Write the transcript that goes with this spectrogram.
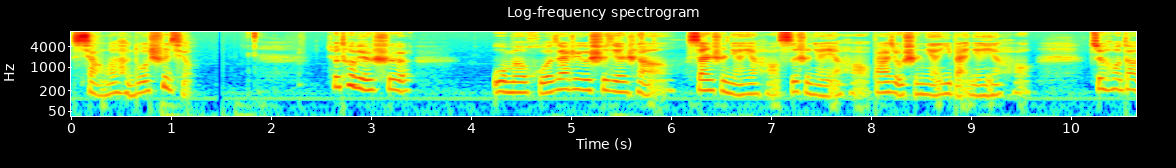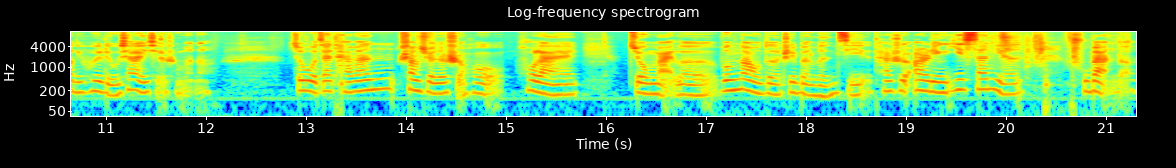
想了很多事情，就特别是我们活在这个世界上三十年也好，四十年也好，八九十年、一百年也好，最后到底会留下一些什么呢？就我在台湾上学的时候，后来就买了翁闹的这本文集，它是二零一三年出版的。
